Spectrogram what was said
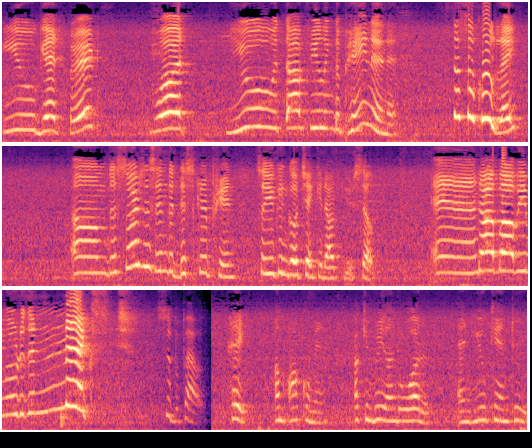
you get hurt, but you without feeling the pain in it. That's so cool, right? Um, the source is in the description, so you can go check it out yourself. And how about we move to the next superpower? Hey, I'm Aquaman. I can breathe underwater, and you can too,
